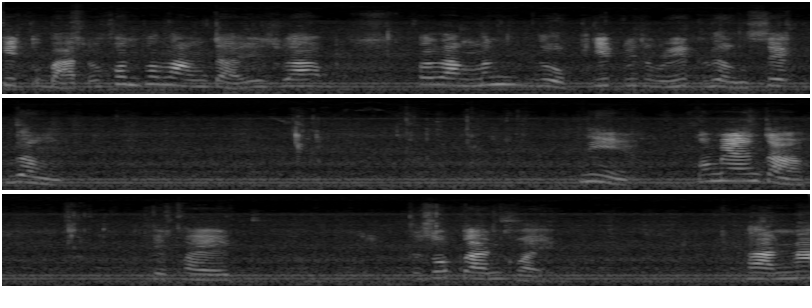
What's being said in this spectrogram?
คิดอุบาทเป็นคนฝรั่งจ้ะที่ว่าฝรั่งมันหลกยิดวิตวิตเรื่องเซ็กเรื่อง นี่ก็แม่นจ้ะที่ข่อยประสบการณ์ข่อยผ่านมา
